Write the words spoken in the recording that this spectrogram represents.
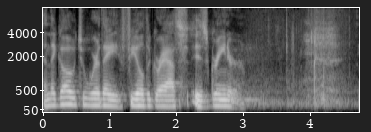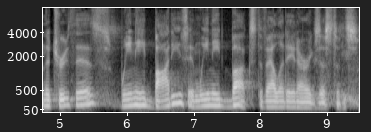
and they go to where they feel the grass is greener. And the truth is, we need bodies and we need bucks to validate our existence.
